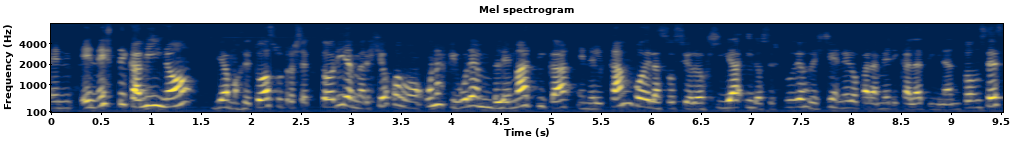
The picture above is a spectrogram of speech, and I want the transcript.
en, este camino, digamos, de toda su trayectoria, emergió como una figura emblemática en el campo de la sociología y los estudios de género para América Latina. Entonces,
